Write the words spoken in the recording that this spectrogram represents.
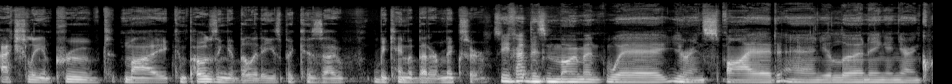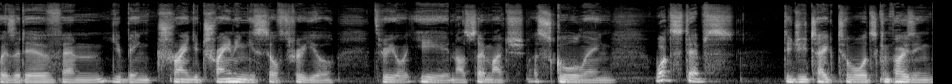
actually improved my composing abilities because I became a better mixer. So you've had this moment where you're inspired and you're learning and you're inquisitive and you're being trained. You're training yourself through your through your ear, not so much a schooling. What steps did you take towards composing?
